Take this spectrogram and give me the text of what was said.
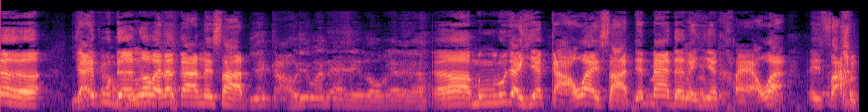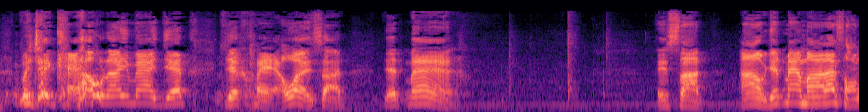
ก็เหอะ อย่าให้กูเดินเข้าไปละกันไอสัตว์เฮียเก๋าที่ว่าแน่ยังลงได้เลยนะเออมึงรู้จักเฮียเก๋าว่ะไอ้สัตว์เย็ดแม่เดินกับเฮียแขวอะไอ้สัตว์ไม่ใช่แขวนะไอ้แม่เย็ดเฮียแขวอะไอ้สัตว์เย็ดแม่ไอ้สัตว์อ้าวเย็ดแม่มาแล้วสอง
